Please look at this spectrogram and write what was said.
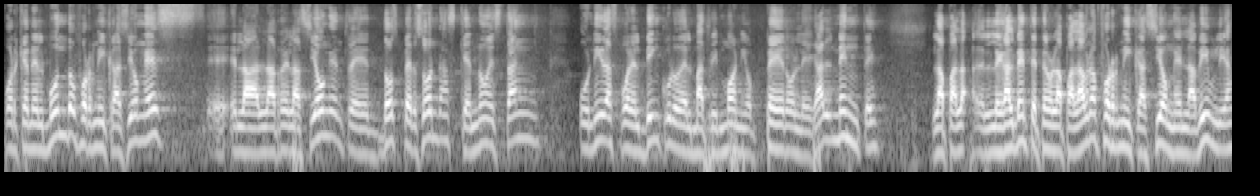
Porque en el mundo fornicación es eh, la, la relación entre dos personas que no están unidas por el vínculo del matrimonio, pero legalmente legalmente, pero la palabra fornicación en la Biblia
